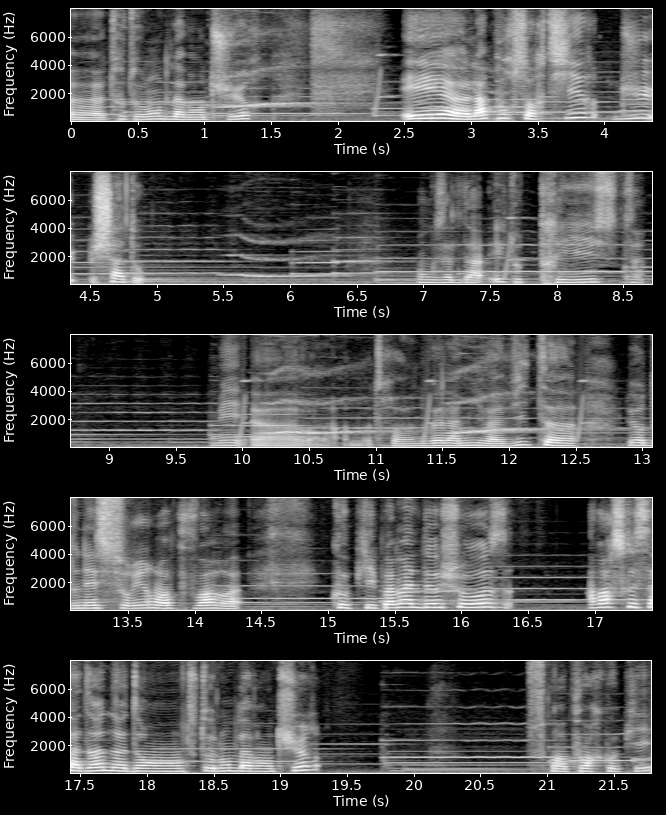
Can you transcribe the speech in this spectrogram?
euh, tout au long de l'aventure. Et euh, là, pour sortir du château. Donc Zelda est toute triste. Mais euh, notre nouvelle amie va vite lui redonner le sourire. On va pouvoir copier pas mal de choses. À voir ce que ça donne dans, tout au long de l'aventure. Ce qu'on va pouvoir copier.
